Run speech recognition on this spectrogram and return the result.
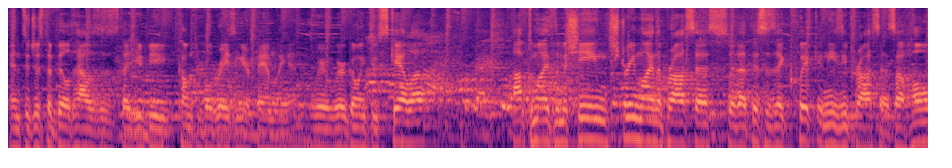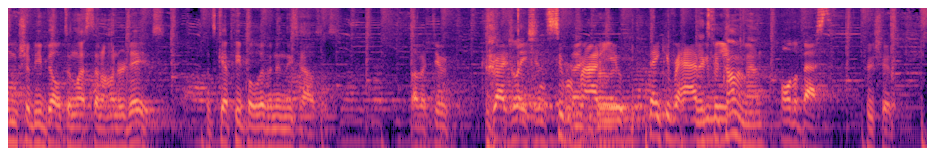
and to just to build houses that you'd be comfortable raising your family in. We're, we're going to scale up, optimize the machine, streamline the process so that this is a quick and easy process. A home should be built in less than 100 days. Let's get people living in these houses. Love it, dude. Congratulations. Super Thank you, proud of you. Thank you for having Thanks for me. coming, man. All the best. Appreciate it.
